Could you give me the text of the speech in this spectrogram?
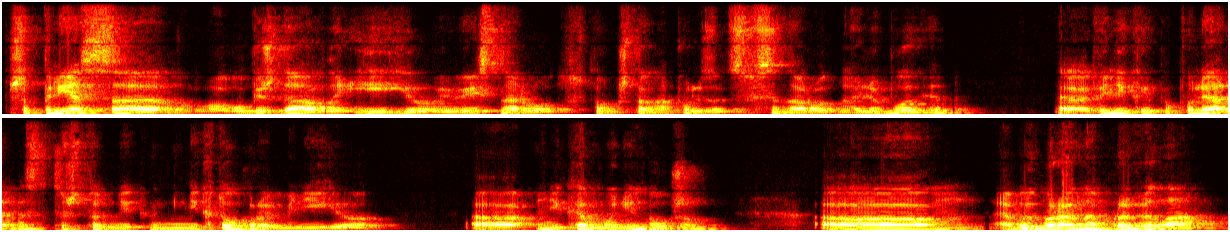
что пресса убеждала и ее, и весь народ в том, что она пользуется всенародной любовью, э, великой популярностью, что никто, кроме нее, э, никому не нужен. Э, выборы она провела.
